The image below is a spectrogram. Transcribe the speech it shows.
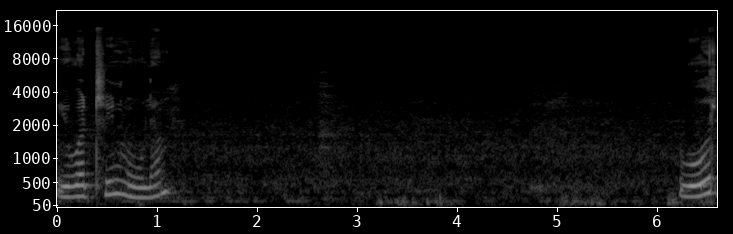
இவற்றின் மூலம் ஓர்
